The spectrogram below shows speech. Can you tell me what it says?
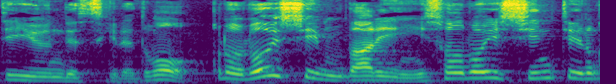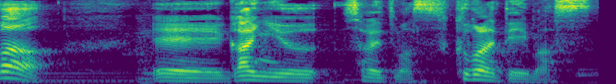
ていうんですけれどもこのロイシンバリンイソロイシンっていうのが、えー、含有されてます。含まれています。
